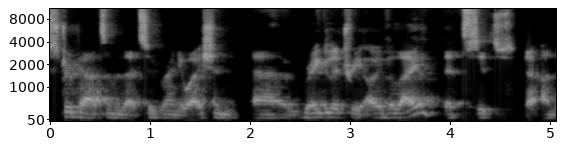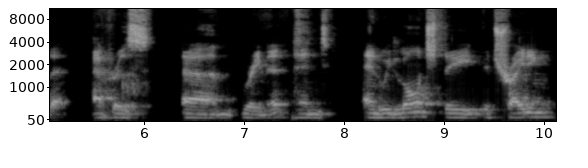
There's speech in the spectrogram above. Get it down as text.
strip out some of that superannuation uh, regulatory overlay that sits under APRA's um, remit, and and we launched the, the trading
